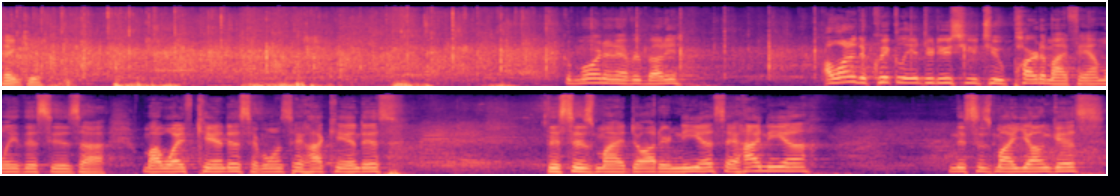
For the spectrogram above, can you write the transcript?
Thank you. Good morning, everybody. I wanted to quickly introduce you to part of my family. This is uh, my wife, Candace. Everyone say hi, Candace. This is my daughter, Nia. Say hi, Nia. And this is my youngest.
